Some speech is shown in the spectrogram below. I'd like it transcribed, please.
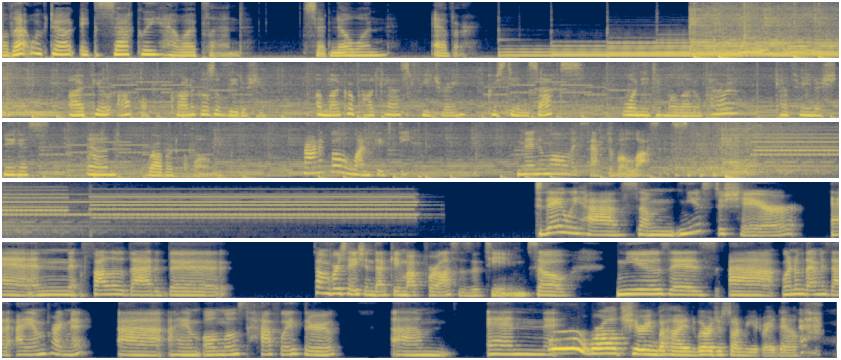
Well, that worked out exactly how I planned, said no one ever. I Feel Awful Chronicles of Leadership, a micro podcast featuring Christine Sachs, Juanita Milano Para, Catharina Schneegass, and Robert Kuang. Chronicle 115 Minimal Acceptable Losses. Today we have some news to share and follow that the conversation that came up for us as a team. So news is uh, one of them is that I am pregnant. Uh, I am almost halfway through. Um, and Woo, we're all cheering behind. We're just on mute right now.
